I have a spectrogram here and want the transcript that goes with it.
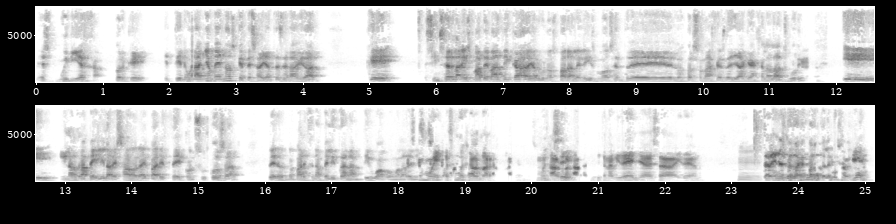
es muy vieja, porque tiene un año menos que Pesadilla antes de Navidad, que sin ser la misma temática, hay algunos paralelismos entre los personajes de Jack y Angela Lansbury. Y, y, la otra peli la ves ahora y parece con sus cosas, pero me parece una peli tan antigua como la de Es, que muy, es muy Hallmark. Es muy Hallmark, sí. la navideña, esa idea, ¿no? Mm. También es verdad que es para la televisión. También,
